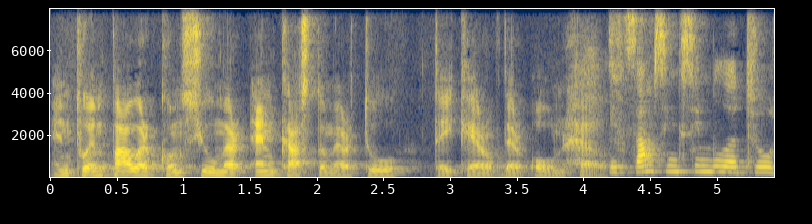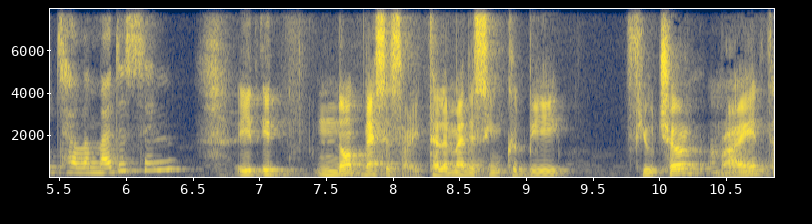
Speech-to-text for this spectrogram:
and to empower consumer and customer to take care of their own health. It's something similar to telemedicine. It, it not necessary. Telemedicine could be future, mm-hmm. right?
